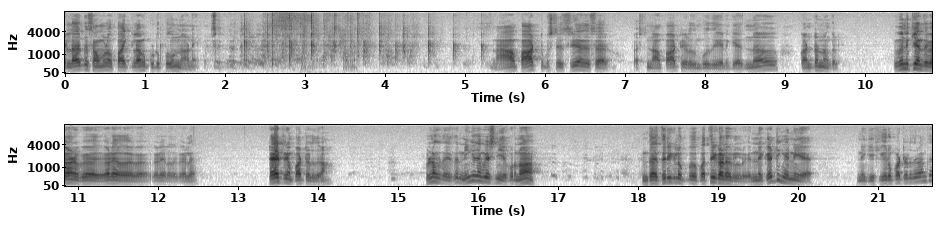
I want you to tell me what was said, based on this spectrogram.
எல்லாருக்கும் சம்பளம் பாய்க்கலாமல் கொடுப்பவும் நானே. நான் பாட்டு ஃபஸ்ட்டு ஸ்ரீகாந்த் சார். ஃபஸ்ட்டு நான் பாட்டு எழுதும்போது எனக்கு என்ன கண்டனங்கள். இவனுக்கே அந்த வேலை வே- வேலை வேலை இல்லாத வேலை. டேரக்டர் பாட்டு எழுதுகிறான் இல்லை இது நீங்கள் தான் பேசுனீங்க அப்புறம்னா இந்த திரிக்கையில் இப்போ பத்திரிகையாளர்கள் என்ன கேட்டீங்க நீங்கள் இன்றைக்கி ஹீரோ பாட்டு எழுதுகிறாங்க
